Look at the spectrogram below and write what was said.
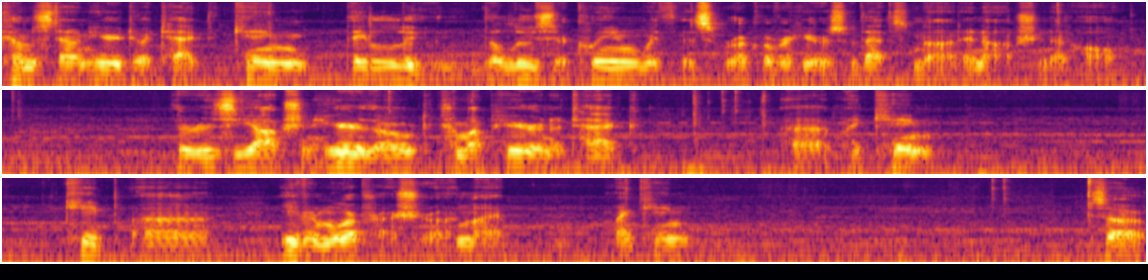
comes down here to attack the king, they lo they'll lose their queen with this rook over here, so that's not an option at all. There is the option here, though, to come up here and attack uh, my king. Keep uh, even more pressure on my my king. So,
